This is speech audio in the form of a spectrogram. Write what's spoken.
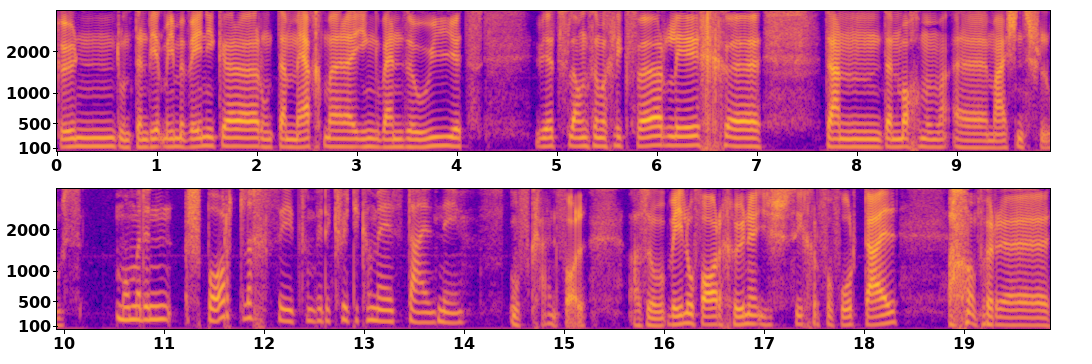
gehen und dann wird man immer weniger und dann merkt man irgendwann so, ui, jetzt wird es langsam ein bisschen gefährlich, äh, dann, dann machen wir äh, meistens Schluss. Muss man denn sportlich sein, um bei der Critical Mass teilzunehmen? Auf keinen Fall. Also Velofahren können ist sicher von Vorteil, aber äh,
